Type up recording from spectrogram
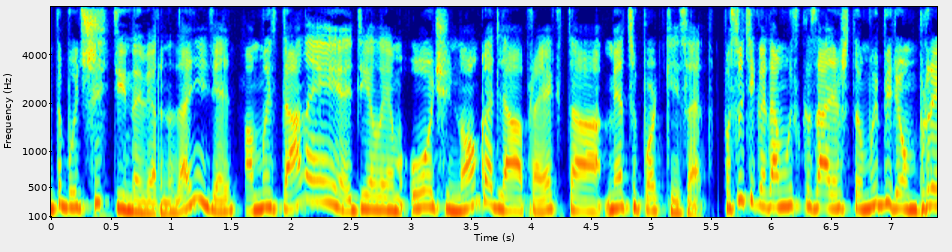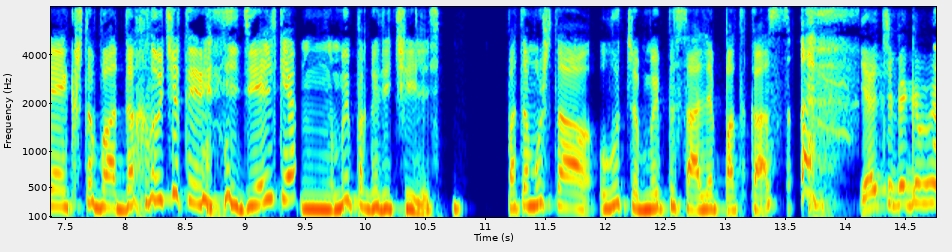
это будет шести, наверное, да, недель. А мы с Даной делаем очень много для проекта MedSupport KZ. По сути, когда мы сказали, что мы берем брейк, чтобы отдохнуть четыре недельки, мы погорячились потому что лучше бы мы писали подкаст. Я тебе говорю,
